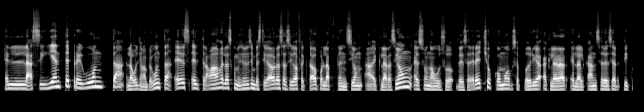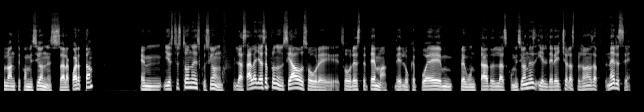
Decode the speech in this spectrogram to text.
La siguiente pregunta, la última pregunta, es el trabajo de las comisiones investigadoras ha sido afectado por la abstención a declaración. Es un abuso de ese derecho. ¿Cómo se podría aclarar el alcance de ese artículo ante comisiones? A la cuarta. Em, y esto es toda una discusión. La sala ya se ha pronunciado sobre, sobre este tema, de lo que pueden preguntar las comisiones y el derecho de las personas a abstenerse.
